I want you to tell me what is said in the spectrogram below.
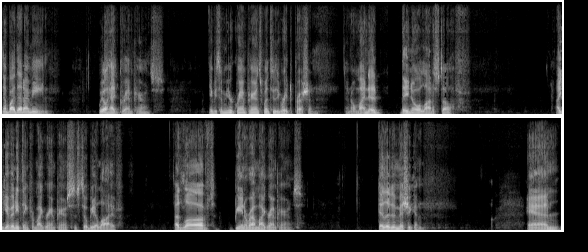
Now, by that I mean, We all had grandparents. Maybe some of your grandparents went through the Great Depression. I know mine did. They know a lot of stuff. I'd give anything for my grandparents to still be alive. I loved being around my grandparents. They lived in Michigan. And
